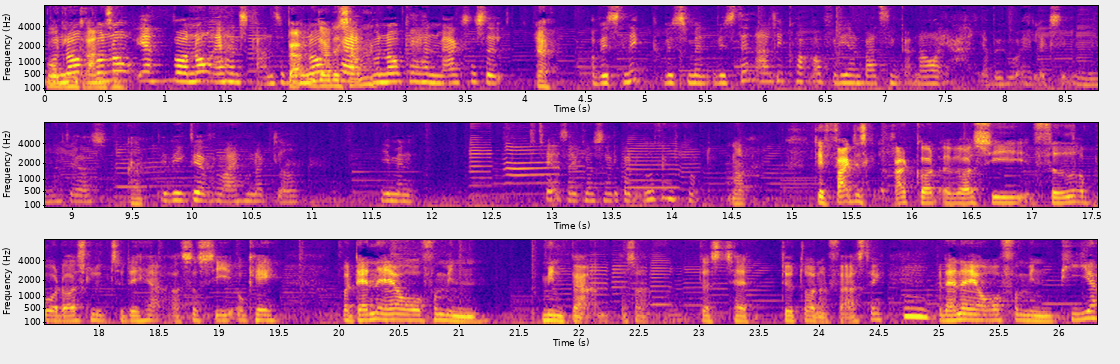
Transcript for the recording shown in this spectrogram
Hvor hvornår, hvornår, ja, hvornår er hans grænse? Børn hvornår, kan, samme. hvornår kan han mærke sig selv? Ja. Og hvis den, ikke, hvis, man, hvis den aldrig kommer, fordi han bare tænker, nå ja, jeg behøver heller ikke se mine venner, det er også, Ja. det er vigtigere for mig, hun er glad. Jamen, det er altså ikke noget særligt godt udgangspunkt. Nej. Det er faktisk ret godt, og jeg vil også sige, fædre burde også lytte til det her, og så sige, okay, hvordan er jeg over for mine, mine børn? Altså, lad os tage døtrene først, ikke? Mm. Hvordan er jeg over for mine piger?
